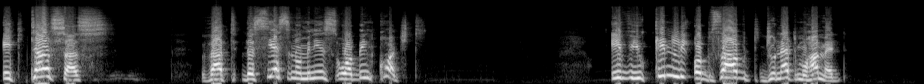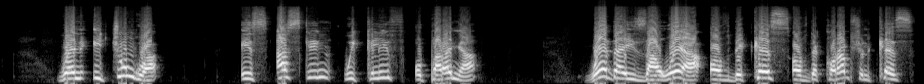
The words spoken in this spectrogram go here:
it tells us that the CS nominees were being coached. If you keenly observed Junet Mohammed, when Ichungwa is asking Wycliffe Oparanya whether he's aware of the case of the corruption case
